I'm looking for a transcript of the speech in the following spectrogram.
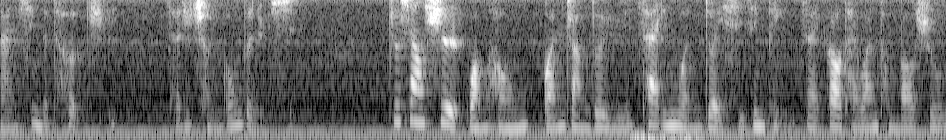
男性的特质才是成功的女性。就像是网红馆长对于蔡英文对习近平在告台湾同胞书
